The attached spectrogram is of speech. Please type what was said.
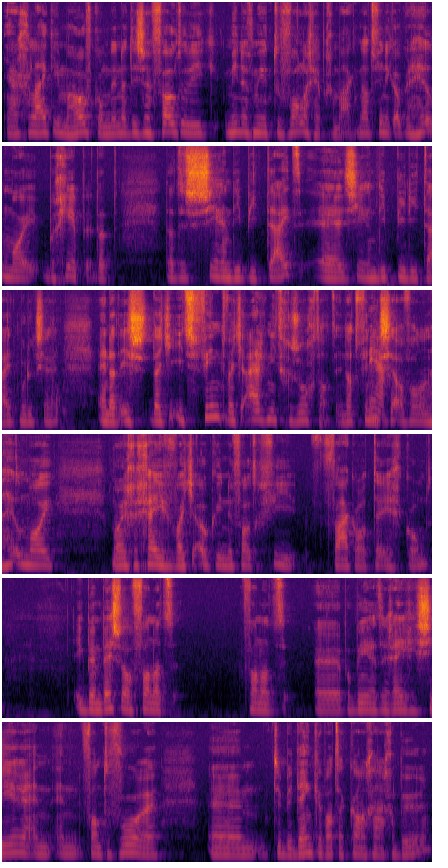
ja, gelijk in mijn hoofd komt. En dat is een foto die ik min of meer toevallig heb gemaakt. En dat vind ik ook een heel mooi begrip. Dat, dat is serendipiteit, eh, serendipiditeit moet ik zeggen. En dat is dat je iets vindt wat je eigenlijk niet gezocht had. En dat vind ik zelf wel een heel mooi, mooi gegeven, wat je ook in de fotografie vaak wel tegenkomt. Ik ben best wel van het, van het eh, proberen te regisseren en, en van tevoren ehm, te bedenken wat er kan gaan gebeuren.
